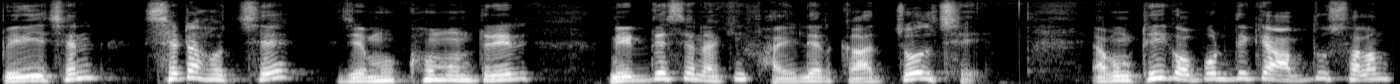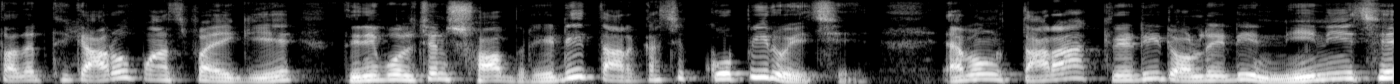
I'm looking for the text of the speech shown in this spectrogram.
পেরিয়েছেন। সেটা হচ্ছে যে মুখ্যমন্ত্রীর নির্দেশে নাকি ফাইলের কাজ চলছে। এবং ঠিক অপরদিকে আব্দুল সালাম তাদের থেকে আরও পাঁচ পায়ে গিয়ে তিনি বলছেন, সব রেডি তার কাছে কপি রয়েছে এবং তারা ক্রেডিট অলরেডি নিয়ে নিয়েছে,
